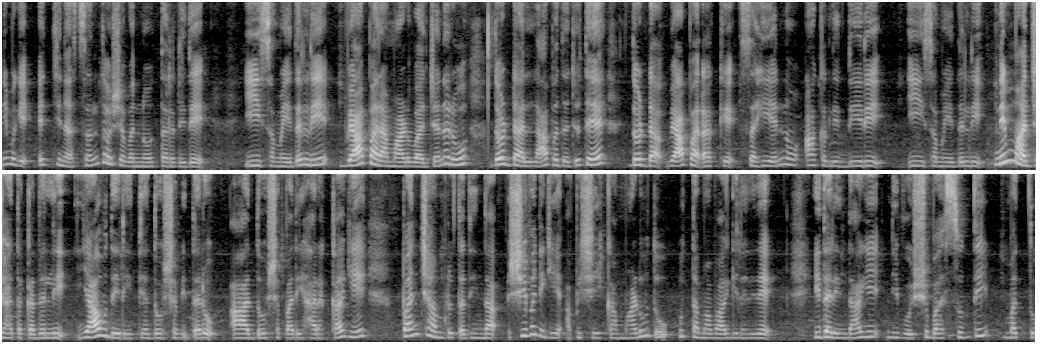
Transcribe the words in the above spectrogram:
ನಿಮಗೆ ಹೆಚ್ಚಿನ ಸಂತೋಷವನ್ನು ತರಲಿದೆ. ಈ ಸಮಯದಲ್ಲಿ ವ್ಯಾಪಾರ ಮಾಡುವ ಜನರು ದೊಡ್ಡ ಲಾಭದ ಜೊತೆ ದೊಡ್ಡ ವ್ಯಾಪಾರಕ್ಕೆ ಸಹಿಯನ್ನು ಹಾಕಲಿದ್ದೀರಿ. ಈ ಸಮಯದಲ್ಲಿ ನಿಮ್ಮ ಜಾತಕದಲ್ಲಿ ಯಾವುದೇ ರೀತಿಯ ದೋಷವಿದ್ದರೂ ಆ ದೋಷ ಪರಿಹಾರಕ್ಕಾಗಿ ಪಂಚಾಮೃತದಿಂದ ಶಿವನಿಗೆ ಅಭಿಷೇಕ ಮಾಡುವುದು ಉತ್ತಮವಾಗಿರಲಿದೆ. ಇದರಿಂದಾಗಿ ನೀವು ಶುಭ ಸುದ್ದಿ ಮತ್ತು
